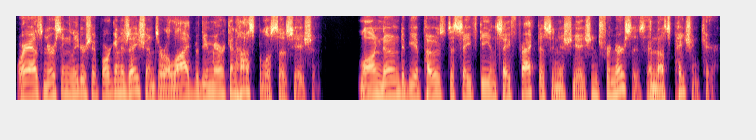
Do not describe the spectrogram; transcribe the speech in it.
whereas nursing leadership organizations are allied with the American Hospital Association, long known to be opposed to safety and safe practice initiations for nurses and thus patient care.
